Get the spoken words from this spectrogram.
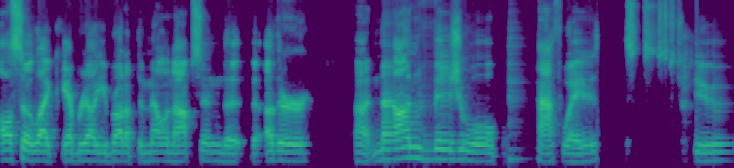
also, like Gabrielle, you brought up the melanopsin, the, the other uh, non-visual pathways too.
